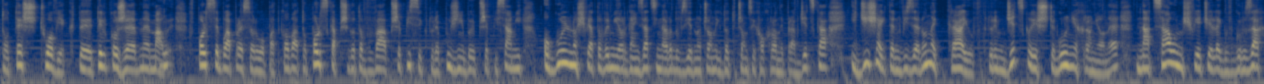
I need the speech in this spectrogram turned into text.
to też człowiek, ty- tylko że mały. W Polsce była profesor Łopatkowa, to Polska przygotowywała przepisy, które później były przepisami ogólnoświatowymi Organizacji Narodów Zjednoczonych dotyczących ochrony praw dziecka i dzisiaj ten wizerunek kraju, w którym dziecko jest szczególnie chronione, na całym świecie lek w gruzach,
